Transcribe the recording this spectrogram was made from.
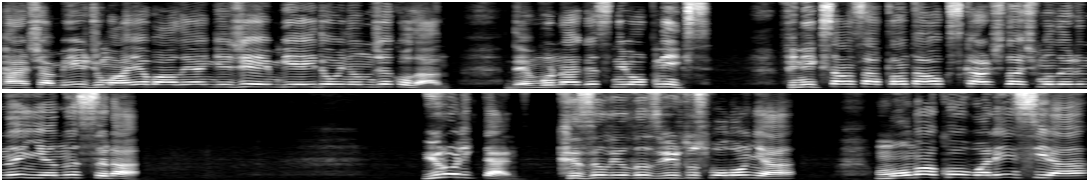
Perşembeyi Cuma'ya bağlayan gece NBA'de oynanacak olan Denver Nuggets New York Knicks, Phoenix Suns Atlanta Hawks karşılaşmalarının yanı sıra Euroleague'den Kızıl Yıldız Virtus Bologna, Monaco Valencia,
